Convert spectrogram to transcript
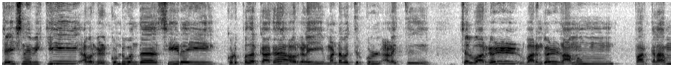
ஜெய்ஷ்ணவிக்கு அவர்கள் கொண்டு வந்த சீரை கொடுப்பதற்காக அவர்களை மண்டபத்திற்குள் அழைத்து செல்வார்கள். வாருங்கள் நாமும் பார்க்கலாம்.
